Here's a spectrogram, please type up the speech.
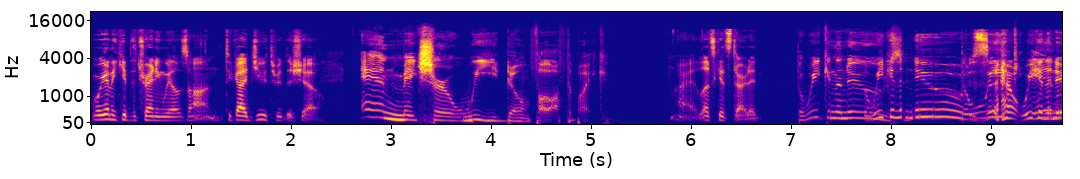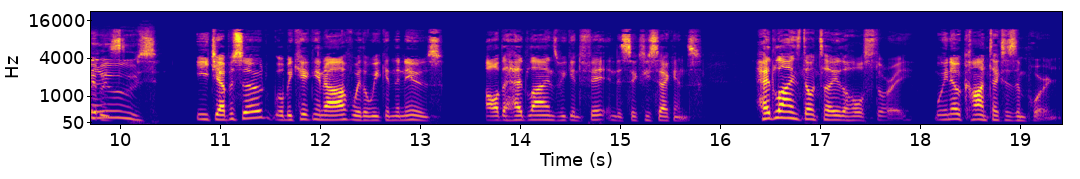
we're going to keep the training wheels on to guide you through the show. And make sure we don't fall off the bike. All right, let's get started. The week in the news. The week in the news. The news. week, in, the news. Each episode, we'll be kicking it off with a week in the news. All the headlines we can fit into 60 seconds. Headlines don't tell you the whole story. We know context is important,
